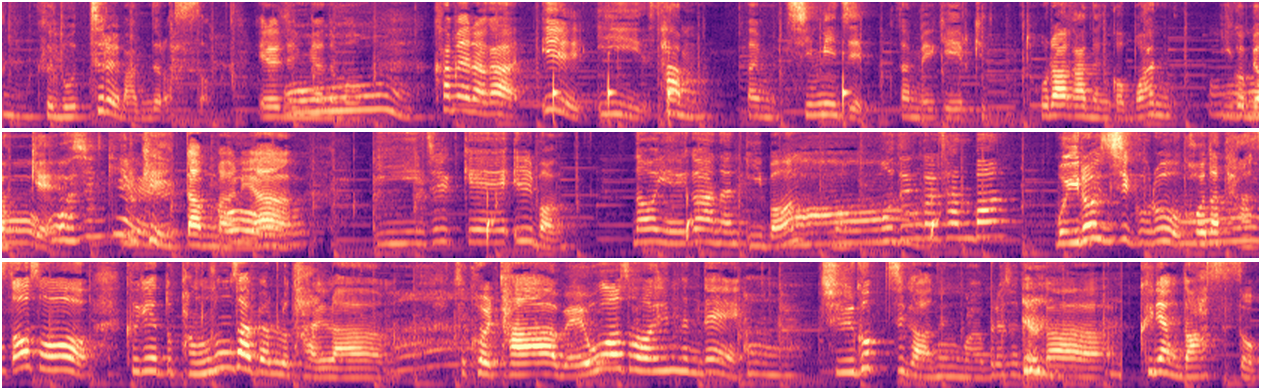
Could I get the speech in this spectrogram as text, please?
음. 그 노트를 만들었어. 예를 들면 뭐 카메라가 1, 2, 3, 그다음에 뭐 지미집, 그다음에 이게 이렇게 돌아가는 거 뭐 한 이거 몇 개. 와 신기해. 이렇게 있단 말이야. 어. 잊을게 1번 너 얘가 난 2번 아. 뭐 모든 걸 3번 뭐 이런 식으로 거기다 다 아. 써서 그게 또 방송사별로 달라 그래서 그걸 다 외워서 했는데 어. 즐겁지가 않은 거야 그래서 내가 그냥 놨어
